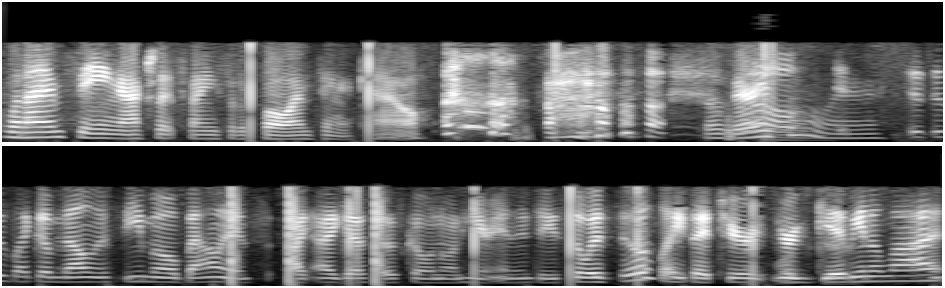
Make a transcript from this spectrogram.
what i'm seeing actually it's funny you said a bull i'm seeing a cow so very well, similar It's, it's like a male and female balance. I, I guess that's going on here, energy. So it feels like that you're you're giving a lot,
